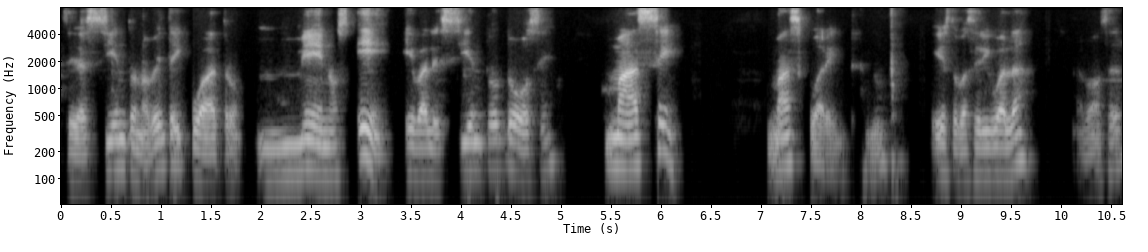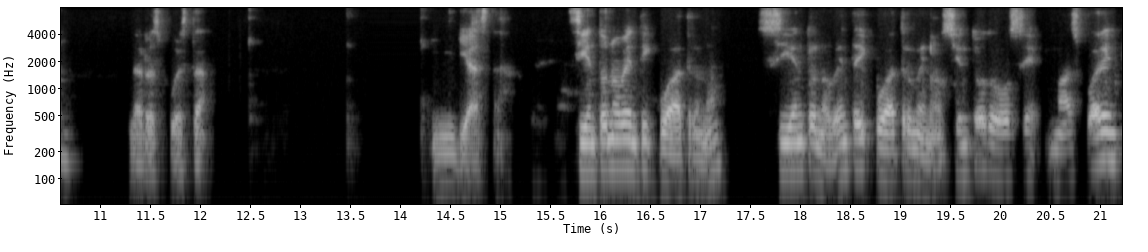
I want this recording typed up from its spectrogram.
será 194 menos E. E vale 112 más C más 40, ¿no? Y esto va a ser igual a, vamos a ver, la respuesta, ya está. 194, ¿no? 194 menos 112 más 40.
